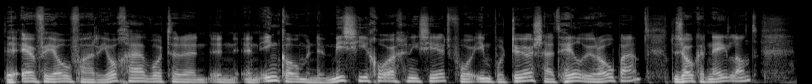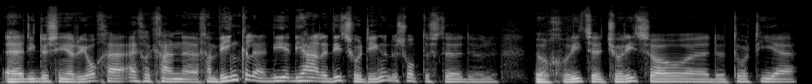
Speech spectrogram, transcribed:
de RVO van Rioja, wordt er een, een, een, inkomende missie georganiseerd voor importeurs uit heel Europa, dus ook uit Nederland, uh, die dus in Rioja eigenlijk gaan, gaan winkelen. Die, die halen dit soort dingen dus op, dus de, de, de, de chorizo, de tortilla.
